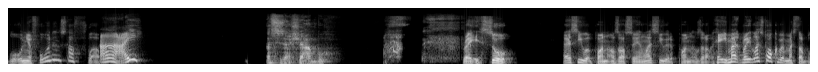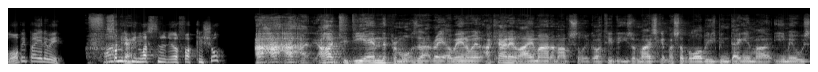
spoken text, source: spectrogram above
on your phone and stuff? Like, Aye. This is a shamble. Right, so let's see what punters are saying. Let's see what the punters are up. Hey, mi- right, let's talk about Mr. Blobby, by the way. Fuck Somebody it. been listening to your fucking show? I, I, I, I had to DM the promoters of that right away, and I went, I can't lie, man. I'm absolutely gutted that you've managed to get Mr. Blobby. He's been digging my emails.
